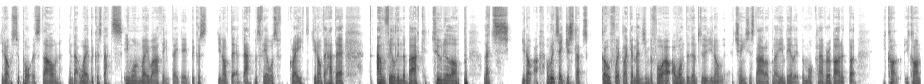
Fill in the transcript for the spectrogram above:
you know support us down in that way because that's in one way where I think they did because you know the, the atmosphere was great. You know they had their Anfield in the back, two 0 up. Let's you know I, I, wouldn't say just let's go for it like I mentioned before. I, I wanted them to you know change the style of play and be a little bit more clever about it, but you can't you can't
